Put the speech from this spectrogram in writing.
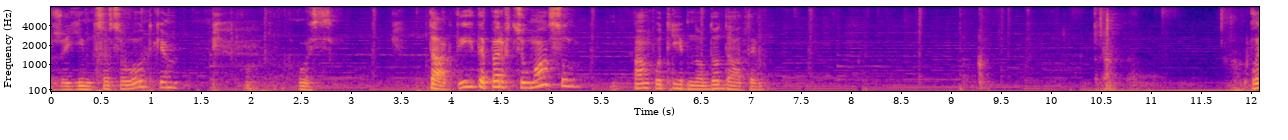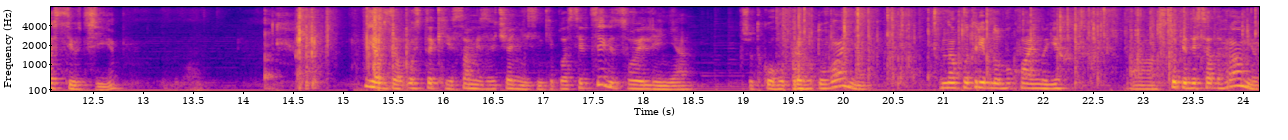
вже їм це солодке. Ось. Так, і тепер в цю масу нам потрібно додати пластівці. Я взяв ось такі самі звичайнісінькі пластівці від своєї лінії швидкого приготування. Нам потрібно буквально їх 150 грамів.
